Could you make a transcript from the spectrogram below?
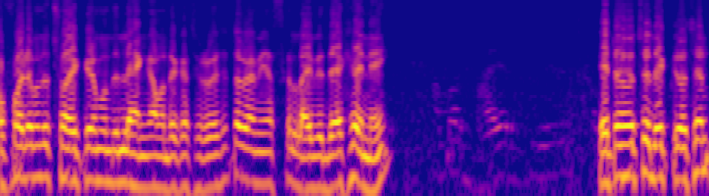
অফারের মধ্যে ছয় কের মধ্যে লেহেঙ্গা আমাদের কাছে রয়েছে, তবে আমি আজকে লাইভে দেখাই নেই। এটা হচ্ছে, দেখতে পাচ্ছেন,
